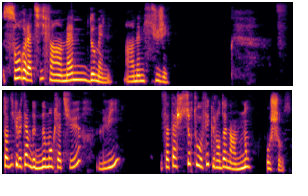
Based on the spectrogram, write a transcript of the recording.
sont relatifs à un même domaine, à un même sujet. Tandis que le terme de nomenclature, lui, s'attache surtout au fait que l'on donne un nom aux choses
